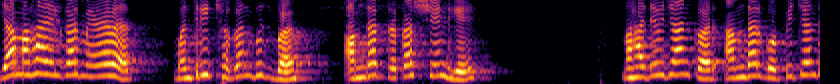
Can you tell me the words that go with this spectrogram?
या महाएल्गार मेळाव्यात मंत्री छगन भुजबळ आमदार प्रकाश शेंडगे महादेव जानकर आमदार गोपीचंद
